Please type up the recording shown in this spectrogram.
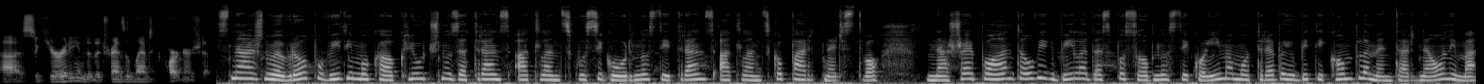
uh, security and to the transatlantic partnership. Snažnu Europu vidimo kao ključnu za transatlantsku sigurnost i transatlantsko partnerstvo. Naša je poanta uvijek bila da sposobnosti koje imamo trebaju biti komplementarne onima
